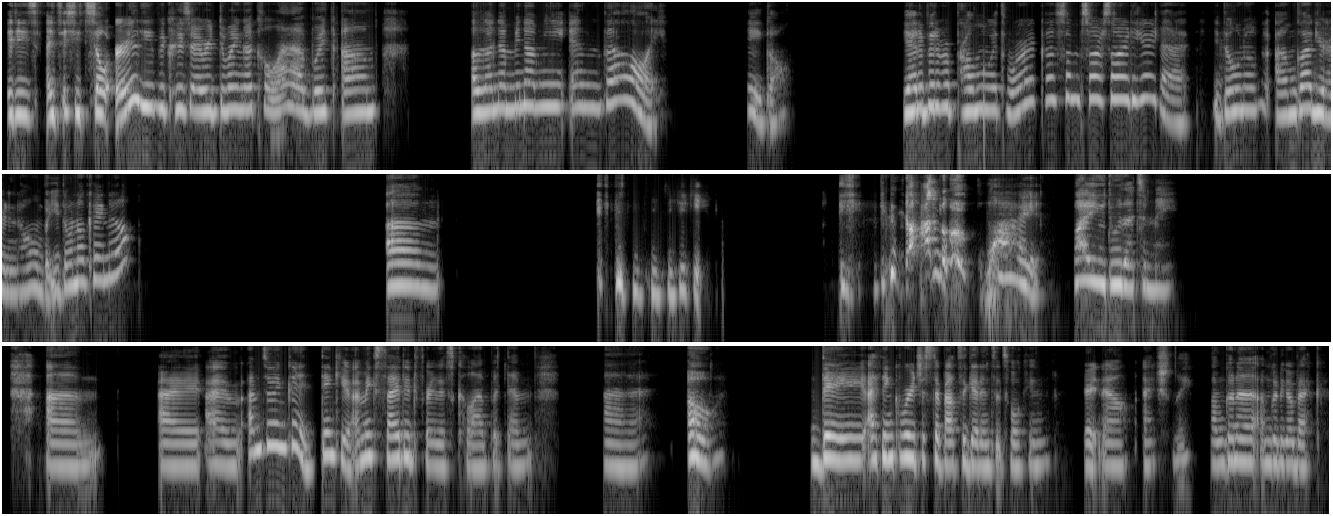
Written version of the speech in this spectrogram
it is it's, it's so early because we're doing a collab with um Alana Minami and Veloy. There you go. You had a bit of a problem with work? I'm so sorry, sorry to hear that. You don't know. I'm glad you're heading home, but you doing okay now? Um. Why? Why you do that to me? Um, I I'm I'm doing good. Thank you. I'm excited for this collab with them. Uh oh, they I think we're just about to get into talking right now, actually. I'm gonna I'm gonna go back.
